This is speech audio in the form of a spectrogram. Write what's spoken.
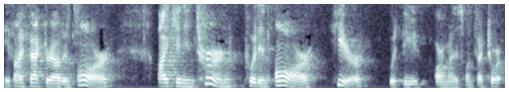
if I factor out an r, I can in turn put an r here with the r minus 1 factorial.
